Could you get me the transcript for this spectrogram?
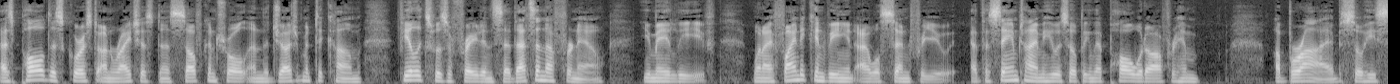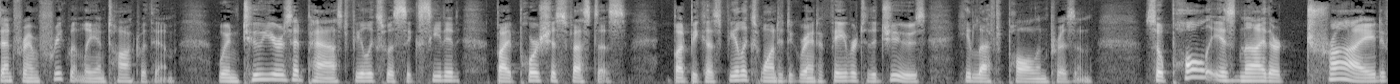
As Paul discoursed on righteousness, self control, and the judgment to come, Felix was afraid and said, That's enough for now. You may leave. When I find it convenient, I will send for you. At the same time, he was hoping that Paul would offer him a bribe, so he sent for him frequently and talked with him. When two years had passed, Felix was succeeded by Porcius Festus, but because Felix wanted to grant a favor to the Jews, he left Paul in prison. So Paul is neither tried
